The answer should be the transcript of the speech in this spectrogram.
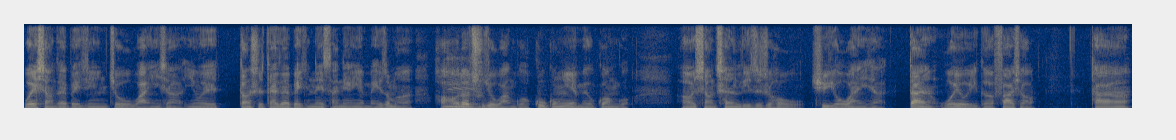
我也想在北京就玩一下，因为当时待在北京那三年也没怎么好好的出去玩过，故宫也没有逛过，然后想趁离职之后去游玩一下。但我有一个发小，他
